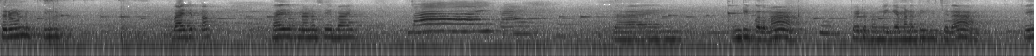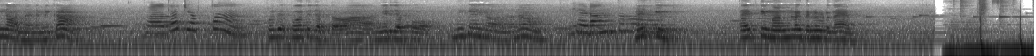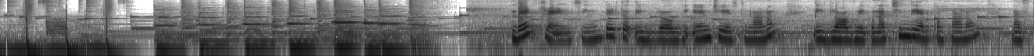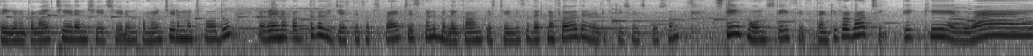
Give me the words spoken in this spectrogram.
సరే ఉండు ఉండు. బాయ్ చెప్పా. బాయ్ చెప్పినాను సే బాయ్. బాయ్. ఇంటికి పోదామా? పోయేటప్పుడు మీకు ఏమన్నా తీసి ఇచ్చేదా? ఏం కావాలి నాయన మీకా? చెప్తా. పోతే పోతే చెప్తావా? ఏడు చెప్పు. నీకేం కావాలను ఇక్కడంతా ice cream ice cream then friends ఇంతటితో ఈ వ్లాగ్ని ఎండ్ చేస్తున్నాను. ఈ వ్లాగ్ మీకు నచ్చింది అనుకుంటున్నాను. నచ్చితే కనుక లైక్ చేయడం షేర్ చేయడం కమెంట్ చేయడం మర్చిపోవద్దు. ఎవరైనా కొత్తగా విజ్ చేస్తే సబ్స్క్రైబ్ చేసుకోండి బెల్ ఐకాన్ ప్రెస్ చేయండి సో దట్ నా ఫర్దర్ నోటిఫికేషన్స్ కోసం stay home stay safe thank you for watching take care bye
